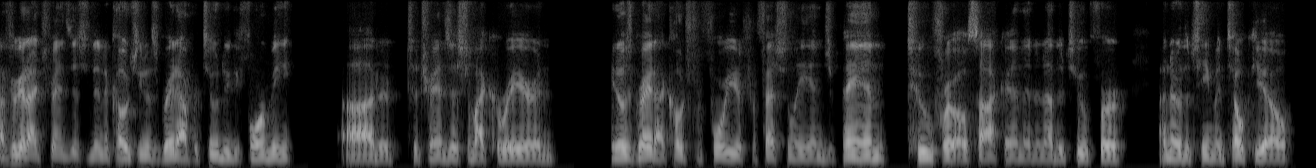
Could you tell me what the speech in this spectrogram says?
I figured I'd transition into coaching. It was a great opportunity for me uh, to, to transition my career. And, you know, it was great. I coached for four years professionally in Japan, two for Osaka, and then another two for another team in Tokyo.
